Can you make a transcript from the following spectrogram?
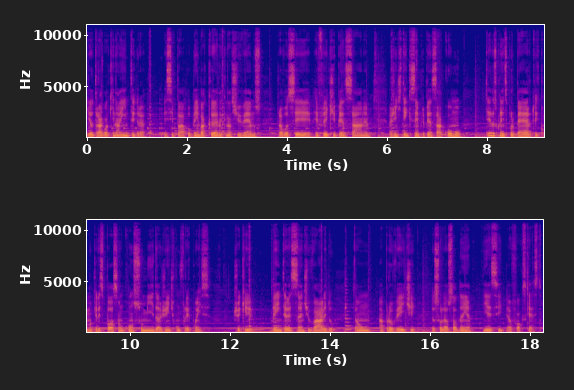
eu trago aqui na íntegra esse papo bem bacana que nós tivemos para você refletir, pensar, né? A gente tem que sempre pensar como ter os clientes por perto e como que eles possam consumir da gente com frequência. Achei que bem interessante, válido, então aproveite. Eu sou Léo Saldanha e esse é o Foxcast.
